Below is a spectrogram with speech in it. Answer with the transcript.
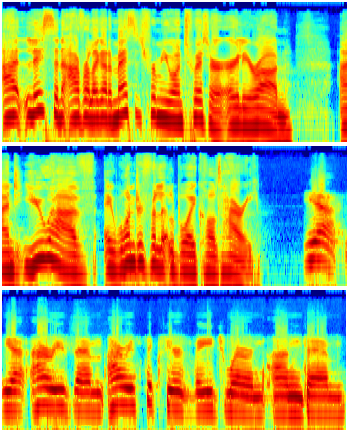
uh, listen Avril I got a message from you on Twitter earlier on and you have a wonderful little boy called Harry Yeah, yeah. Harry's um, Harry's six years of age, Muireann, and um,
